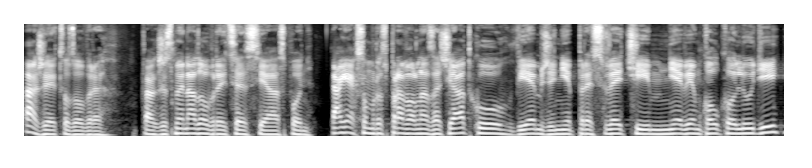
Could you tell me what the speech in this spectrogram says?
Takže je to dobré. Takže sme na dobrej ceste aspoň. Tak, jak som rozprával na začiatku, viem, že nepresvedčím neviem koľko ľudí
